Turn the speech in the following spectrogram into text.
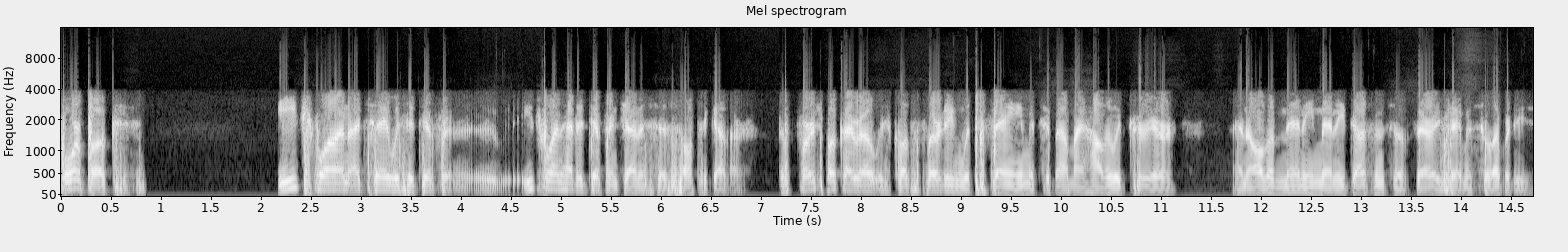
four books. Each one, I'd say, was a different. Each one had a different genesis altogether. The first book I wrote was called "Flirting with Fame." It's about my Hollywood career and all the many, many dozens of very famous celebrities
